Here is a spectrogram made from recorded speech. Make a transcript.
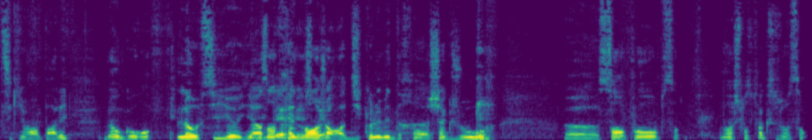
c'est qui va en parler. Mais en gros, là aussi, euh, il y a un entraînement, genre 10 km chaque jour, euh, 100 pompes. 100 Non, je pense pas que ce soit 100.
